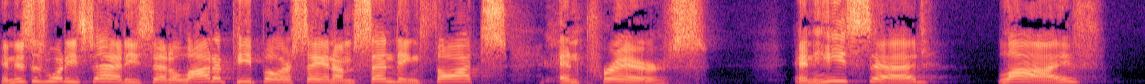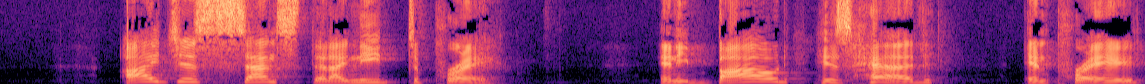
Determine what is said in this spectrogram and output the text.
And this is what he said. He said, A lot of people are saying, I'm sending thoughts and prayers. And he said, live, I just sensed that I need to pray. And he bowed his head and prayed.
